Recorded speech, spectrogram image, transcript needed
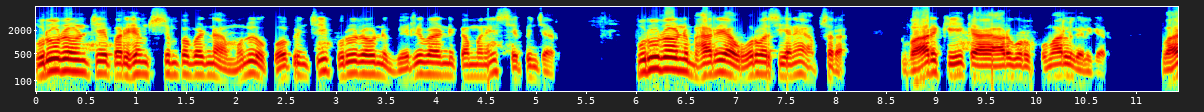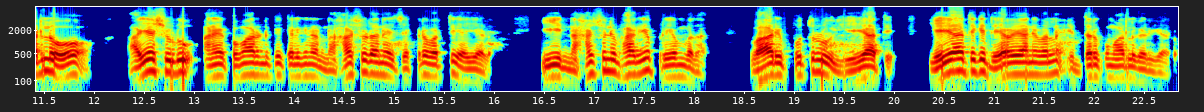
పురూరవునిచే పరిహింసింపబడిన మునులు కోపించి పురూరవుని వెర్రివాడిని కమ్మని శపించారు. పురూరవుని భార్య ఊర్వశి అనే అప్సర. వారికి ఆరుగురు కుమారులు కలిగారు. వారిలో అయశుడు అనే కుమారునికి కలిగిన నహసుడు అనే చక్రవర్తి అయ్యాడు. ఈ నహసుని భార్య ప్రియంవద వారి పుత్రుడు యయాతి. యయాతికి దేవయాని వలన ఇద్దరు కుమారులు కలిగారు.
